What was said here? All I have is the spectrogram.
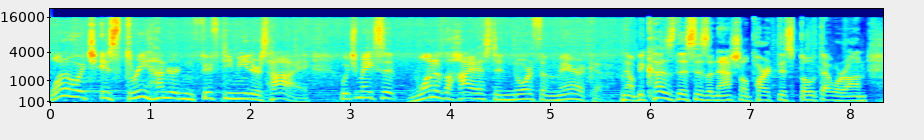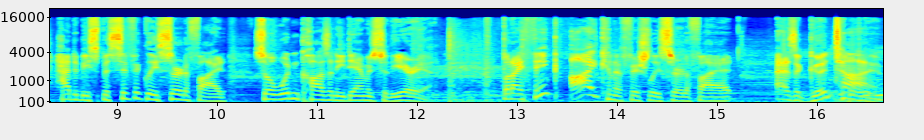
one of which is 350 meters high, which makes it one of the highest in North America. Now, because this is a national park, this boat that we're on had to be specifically certified so it wouldn't cause any damage to the area. But I think I can officially certify it as a good time.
